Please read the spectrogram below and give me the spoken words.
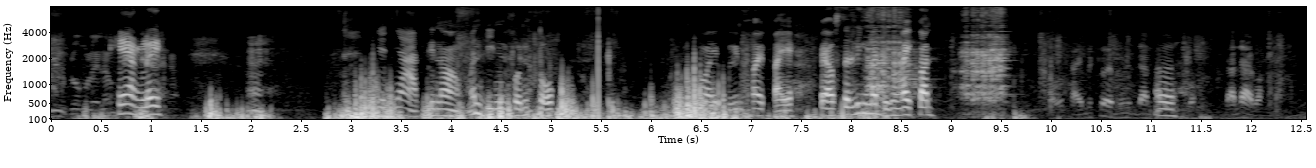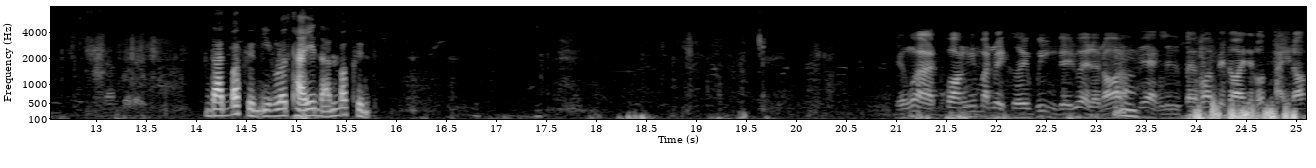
ยืบลงเลยแล้วแข้งเลยเฮ็ดยากพี่น้อง มันดินฝนตกคอยบืนคอยไปไปเอาสลิงมาดึงไว้ก่อนไถมาช่วยมือดันเออดันได้ปะดันไปได้ดันบ่ขึ้นอีกรถไถดันบ่ขึ้น ยังว่าคลองนี้มันไม่เคยวิ่งเลยด้วยแหละเนาะอืมแยกลือไปว่าเป็นรอยแต่รถไถเนาะ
